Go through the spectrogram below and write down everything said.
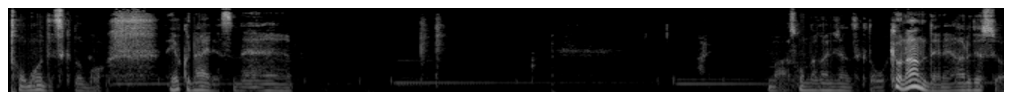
と思うんですけども、よくないですね。まあ、そんな感じなんですけど、今日なんでね、あれですよ。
